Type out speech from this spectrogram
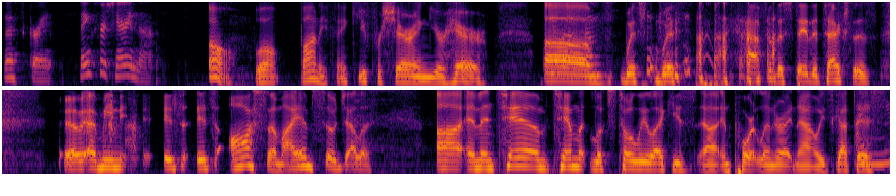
That's great. Thanks for sharing that. Oh well, Bonnie, thank you for sharing your hair um, with with half of the state of Texas. I I mean, it's it's awesome. I am so jealous. Uh, and then Tim, Tim looks totally like he's uh, in Portland right now. He's got this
